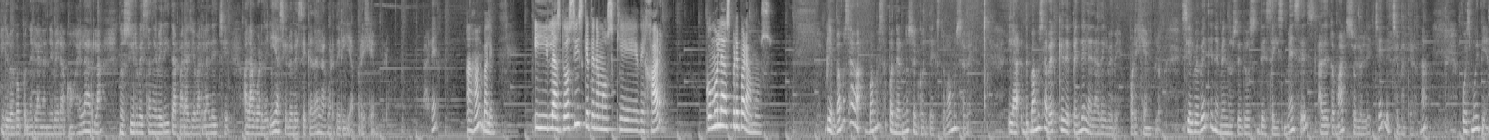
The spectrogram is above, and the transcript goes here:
y luego ponerla en la nevera a congelarla. Nos sirve esa neverita para llevar la leche a la guardería si el bebé se queda en la guardería, por ejemplo. ¿Vale? Ajá, vale. ¿Y las dosis que tenemos que dejar? ¿Cómo las preparamos? Bien, vamos a, vamos a ponernos en contexto. Vamos a ver. vamos a ver que depende la edad del bebé. Por ejemplo, si el bebé tiene menos de, dos, de seis meses, ha de tomar solo leche, leche materna. Pues muy bien.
